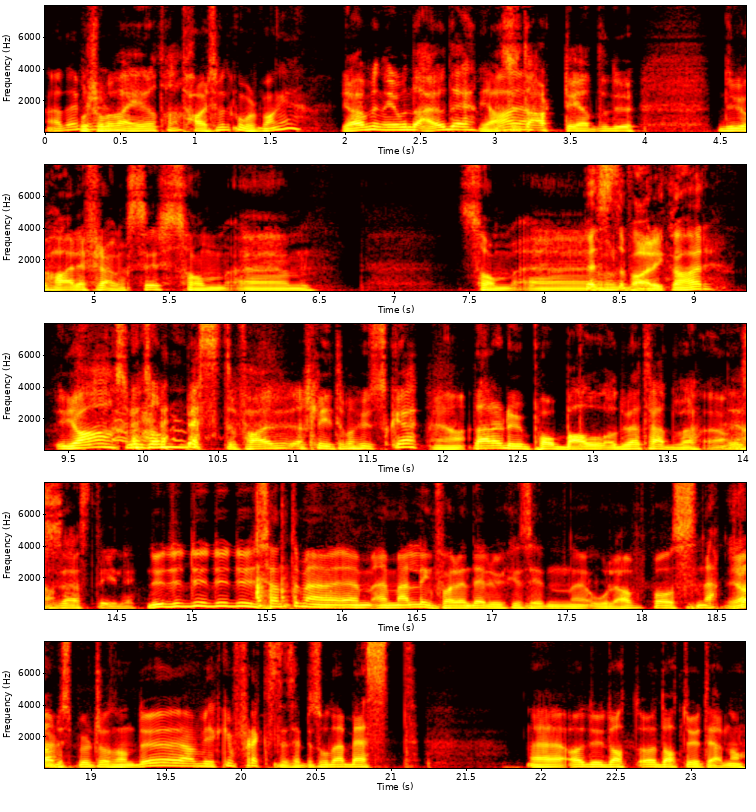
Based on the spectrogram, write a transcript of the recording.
ja Morsomme veier å ta. Tar det som et kompliment. jeg. Ja, men, jo, men det er jo det. Ja, jeg syns det er artig at du, du har referanser som ehm, Som uh, Bestefar ikke har. Ja, som en sånn bestefar sliter med å huske. Ja. Der er du på ball, og du er 30. Det syns jeg er stilig. Du, du, du, du, du sendte meg en, en melding for en del uker siden, Olav, på Snap, Ja. der du spurte sånn Du, hvilken Fleksnes-episode er best? Uh, og du datt, og datt ut igjen nå.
